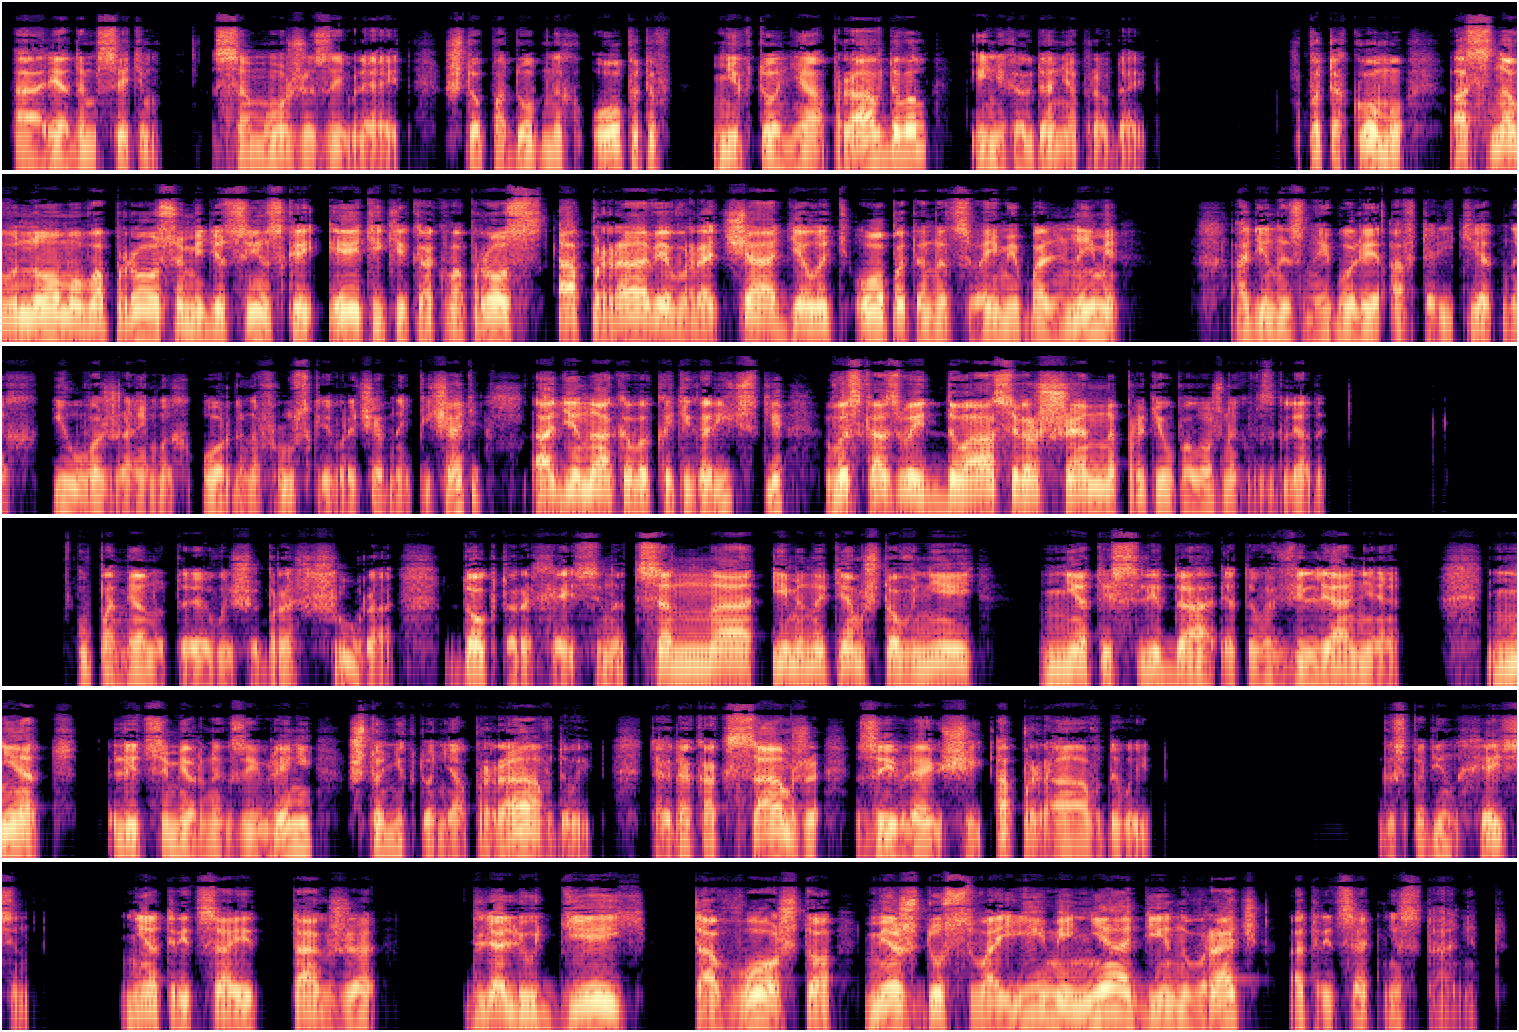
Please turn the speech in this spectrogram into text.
А рядом с этим само же заявляет, что подобных опытов никто не оправдывал и никогда не оправдает. По такому основному вопросу медицинской этики, как вопрос о праве врача делать опыты над своими больными – один из наиболее авторитетных и уважаемых органов русской врачебной печати, одинаково категорически высказывает два совершенно противоположных взгляда. Упомянутая выше брошюра доктора Хейсина ценна именно тем, что в ней нет и следа этого виляния, нет лицемерных заявлений, что никто не оправдывает, тогда как сам же заявляющий оправдывает господин Хейсин не отрицает также для людей того, что между своими ни один врач отрицать не станет.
